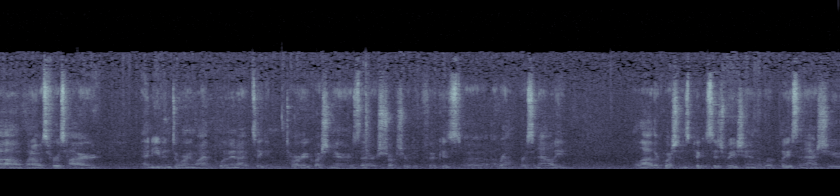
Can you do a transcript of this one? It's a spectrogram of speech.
uh, when I was first hired, and even during my employment, I've taken target questionnaires that are structured and focused uh, around personality. A lot of the questions pick a situation in the workplace and ask you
